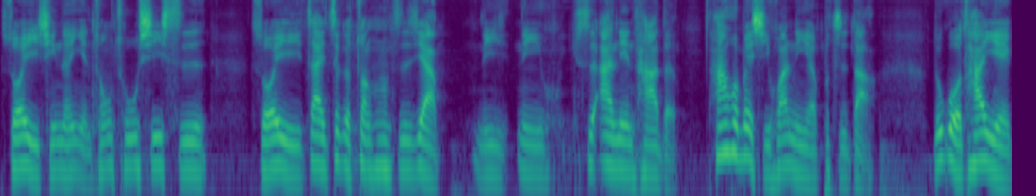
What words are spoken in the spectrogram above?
所以情人眼中出西施，所以在这个状况之下，你你是暗恋他的，他会不会喜欢你也不知道。如果他也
